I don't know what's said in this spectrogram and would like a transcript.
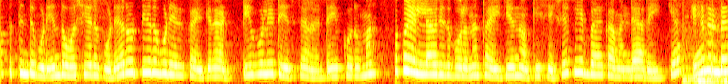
അപ്പത്തിന്റെ കൂടെയും ദോശയുടെ കൂടെ റൊട്ടിയുടെ കൂടെയൊക്കെ കഴിക്കാൻ അടിപൊളി ടേസ്റ്റാണ് കേട്ടോ ഈ കുറുമ. അപ്പോൾ എല്ലാവരും ഇതുപോലെ ഒന്ന് ട്രൈ ചെയ്ത് നോക്കിയ ശേഷം ഫീഡ്ബാക്ക് കമന്റ് അറിയിക്കുക. എങ്ങനെയുണ്ട്?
